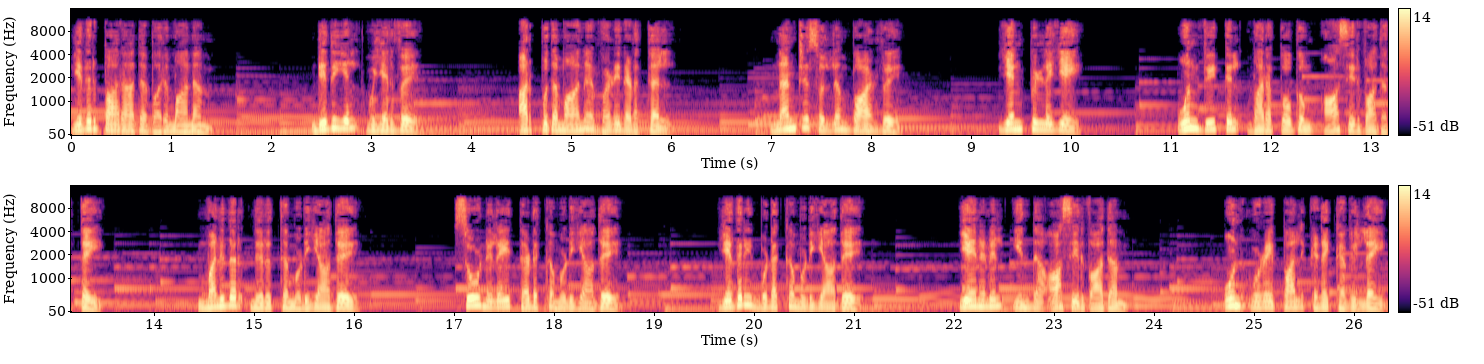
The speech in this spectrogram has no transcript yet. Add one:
எதிர்பாராத வருமானம். நிதியில் உயர்வு. அற்புதமான வழிநடத்தல். நன்றி சொல்லும் வாழ்வு. என் பிள்ளையே உன் வீட்டில் வரப்போகும் ஆசீர்வாதத்தை மனிதர் நிறுத்த முடியாது. சூழ்நிலை தடுக்க முடியாது. எதிரி முடக்க முடியாது. ஏனெனில் இந்த ஆசீர்வாதம் உன் உழைப்பால் கிடைக்கவில்லை.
